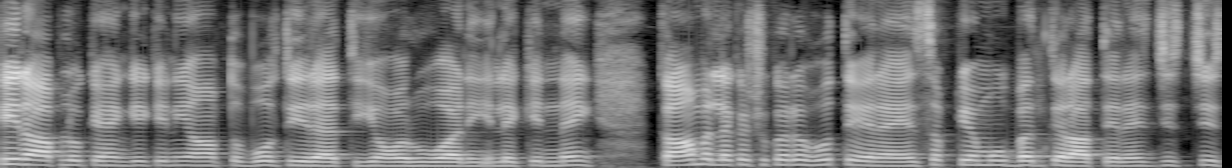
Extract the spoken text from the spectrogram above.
फिर आप लोग कहेंगे कि नहीं, आप तो बोलती रहती हैं और हुआ नहीं, लेकिन नहीं, काम अल्लाह का शुक्र होते रहे सबके मुँह बंद कराते रहे जिस चीज़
